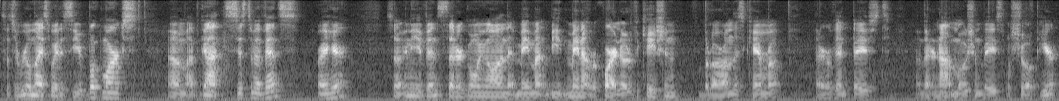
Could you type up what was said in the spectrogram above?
So it's a real nice way to see your bookmarks. Um, I've got system events right here. So any events that are going on that may not be may not require notification but are on this camera, that are event based, uh, that are not motion based will show up here.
